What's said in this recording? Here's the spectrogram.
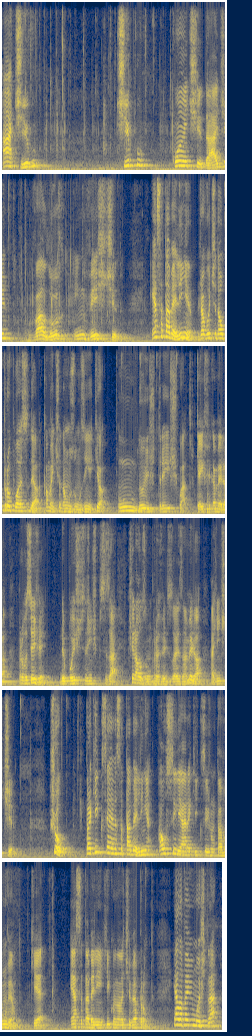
Ativo, tipo, quantidade, valor investido. Essa tabelinha, já vou te dar o propósito dela. Calma aí, deixa eu dar um zoomzinho aqui, ó. Um, dois, três, quatro. Que aí fica melhor para vocês verem. Depois, se a gente precisar tirar o zoom para visualizar melhor, a gente tira. Show! Para que, que serve essa tabelinha auxiliar aqui que vocês não estavam vendo? Que é essa tabelinha aqui quando ela estiver pronta. Ela vai me mostrar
